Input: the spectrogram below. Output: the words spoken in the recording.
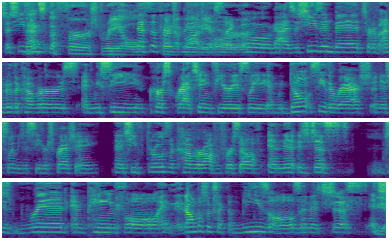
so she's That's in, the first real. that's the kind first of real just like oh god so she's in bed sort of under the covers and we see her scratching furiously and we don't see the rash initially we just see her scratching and she throws the cover off of herself and it is just just red and painful and it almost looks like the measles and it's just and Yeah.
